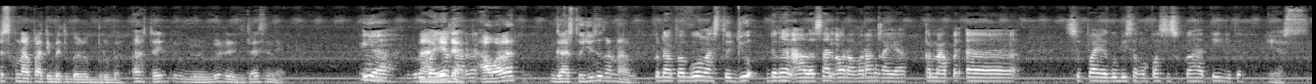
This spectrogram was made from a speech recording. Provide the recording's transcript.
Terus kenapa tiba-tiba lu berubah? Ah tadi berubah udah dijelasin ya? Iya Nah berubahnya ya karena Awalnya gak setuju tuh karena apa? Kenapa gue nggak setuju dengan alasan orang-orang kayak kenapa eh, supaya gue bisa ngepost sesuka hati gitu. Yes.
